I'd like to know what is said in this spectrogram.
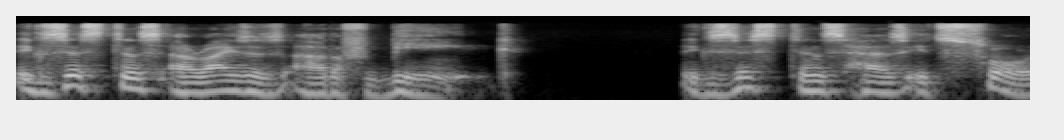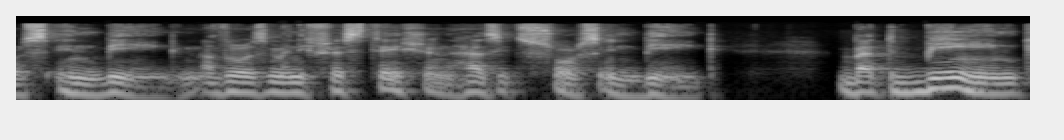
Existence arises out of being. Existence has its source in being. In other words, manifestation has its source in being. But being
